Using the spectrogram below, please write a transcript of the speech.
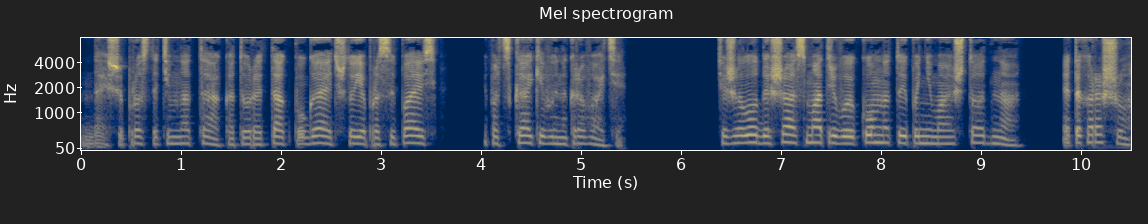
Дальше просто темнота, которая так пугает, что я просыпаюсь и подскакиваю на кровати. Тяжело дыша, осматриваю комнату и понимаю, что одна. Это хорошо,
